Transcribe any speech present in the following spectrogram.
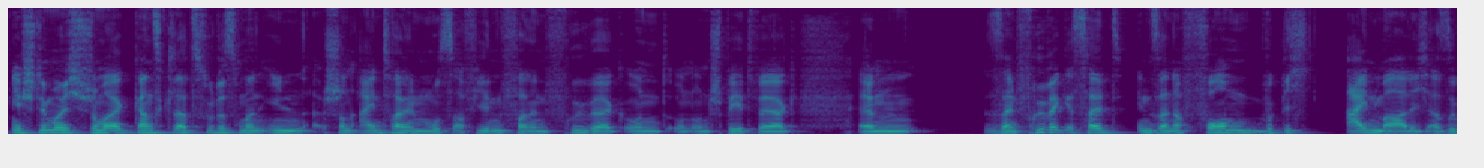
Ich stimme euch schon mal ganz klar zu, dass man ihn schon einteilen muss, auf jeden Fall in Frühwerk und, und, und Spätwerk. Ähm, sein Frühwerk ist halt in seiner Form wirklich einmalig. Also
